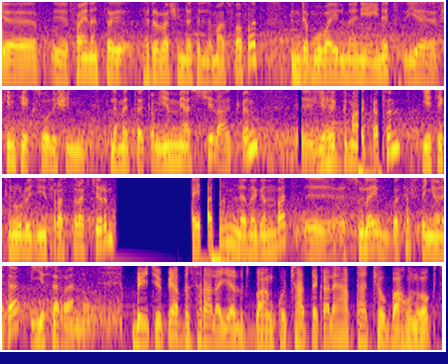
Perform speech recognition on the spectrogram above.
የፋይናንስ ተደራሽነትን ለማስፋፋት እንደ mobile money አይነት የ fintech solution ለመጠቀም የሚያስችል አቅም የህግ ማዕቀፍም የቴክኖሎጂ infrastructure ም ያም ለመገንባት እሱ ላይ በከፍተኛ ሁኔታ እየሰራን ነው። በኢትዮጵያ በስራ ላይ ያሉት ባንኮች አጠቃላይ ሀብታቸው በአሁኑ ወቅት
